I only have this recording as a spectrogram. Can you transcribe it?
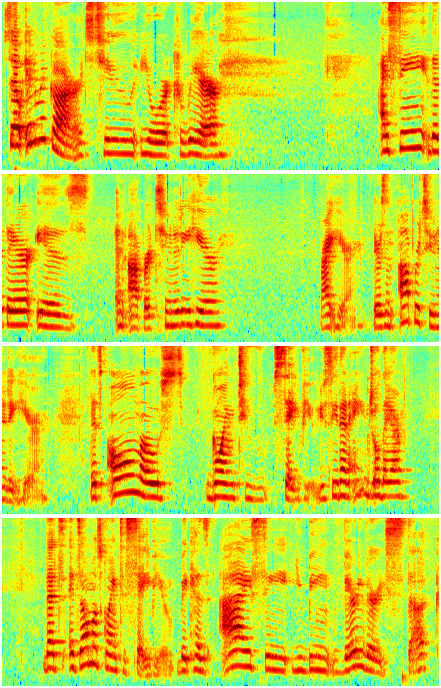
So, in regards to your career, I see that there is an opportunity here, right here. There's an opportunity here that's almost going to save you. You see that angel there? That's it's almost going to save you because I see you being very very stuck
